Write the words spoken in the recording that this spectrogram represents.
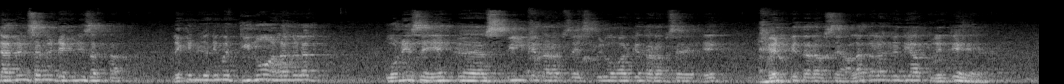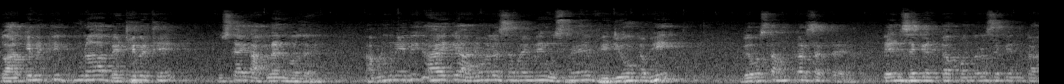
डायमेंशन में देख नहीं सकता। लेकिन यदि मैं तीनों अलग अलग कोने से, एक स्पील के तरफ़ से स्पील ओवर के तरफ़ से, एक हेड की तरफ़ से अलग अलग यदि आप लेते हैं तो अल्टीमेटली पूरा बैठे बैठे उसका एक आकलन हो जाए। आप लोगों ने भी कहा है कि आने वाले समय में उसमें वीडियो का भी व्यवस्था हम कर सकते हैं। टेन सेकेंड का, पंद्रह सेकेंड का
